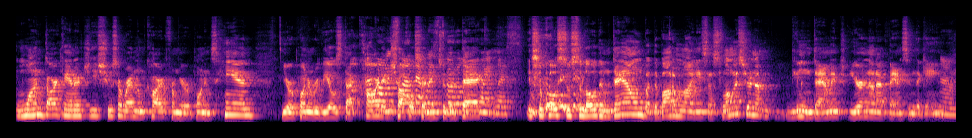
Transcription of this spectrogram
one dark energy, choose a random card from your opponent's hand. Your opponent reveals that card and shuffles it into totally the deck. pointless. It's supposed to slow them down, but the bottom line is as long as you're not dealing damage, you're not advancing the game. No.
